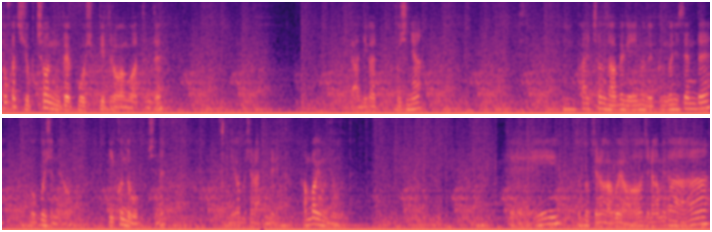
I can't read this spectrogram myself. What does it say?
똑같이 6150D 들어간 것 같은데 야 니가 부시냐? 8400A면 은근히 센데 못 부시네요. 비콘도 못 부시네? 니가 부셔라 안되겠다. 한 방이면 죽는데 오케이 쏙쏙 지나가고요. 지나갑니다.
